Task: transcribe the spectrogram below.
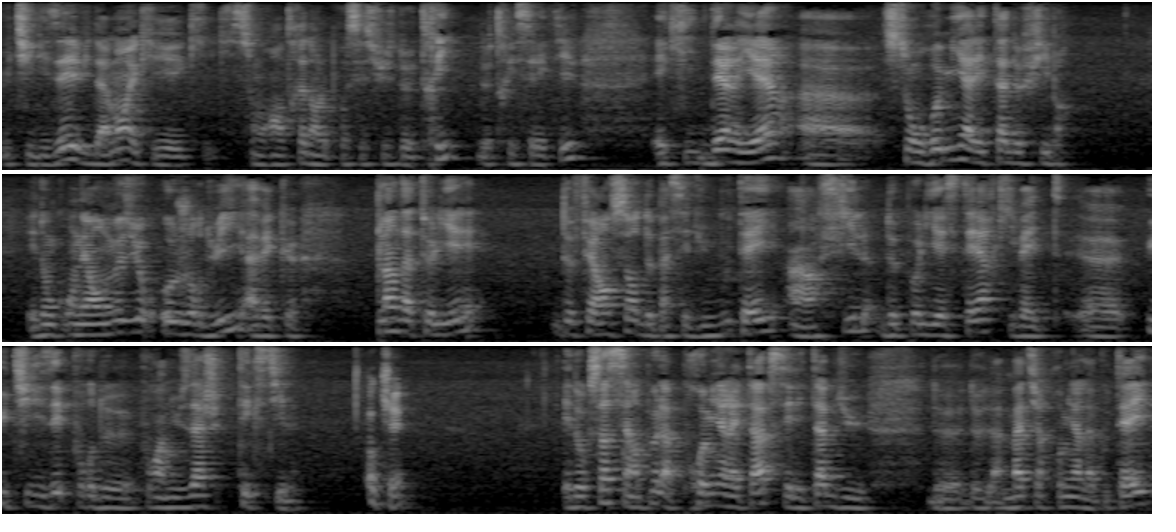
utilisés évidemment et qui, qui, sont rentrés dans le processus de tri, de tri sélectif, et qui derrière euh, sont remis à l'état de fibre. Et donc on est en mesure aujourd'hui, avec plein d'ateliers, de faire en sorte de passer d'une bouteille à un fil de polyester qui va être euh, utilisé pour, de, pour un usage textile. Ok. Et donc ça c'est un peu la première étape, c'est l'étape du, de, de la matière première de la bouteille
